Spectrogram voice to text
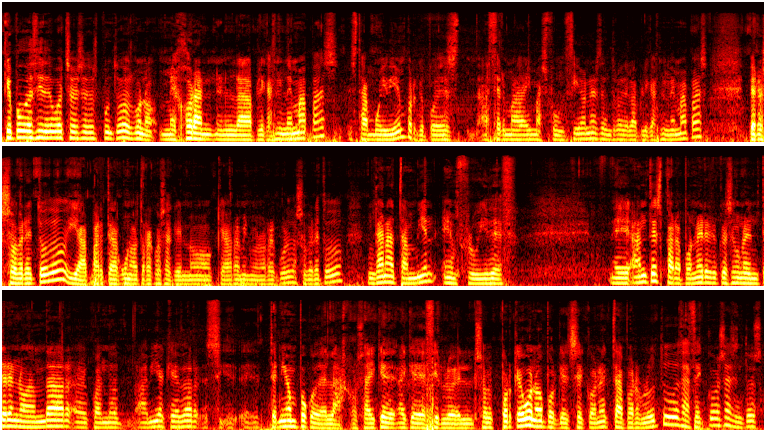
¿Qué puedo decir de WatchOS 2.2? Bueno, mejoran en la aplicación de mapas, está muy bien porque puedes hacer más, hay más funciones dentro de la aplicación de mapas, pero sobre todo, y aparte alguna otra cosa que, no, que ahora mismo no recuerdo, sobre todo, gana también en fluidez. Eh, antes para poner que sea un entreno a andar eh, cuando había que dar eh, tenía un poco de lag o sea hay que hay que decirlo el, porque bueno porque se conecta por Bluetooth hace cosas entonces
